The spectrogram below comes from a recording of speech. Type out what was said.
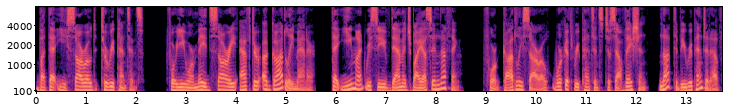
but that ye sorrowed to repentance. For ye were made sorry after a godly manner, that ye might receive damage by us in nothing. For godly sorrow worketh repentance to salvation, not to be repented of,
